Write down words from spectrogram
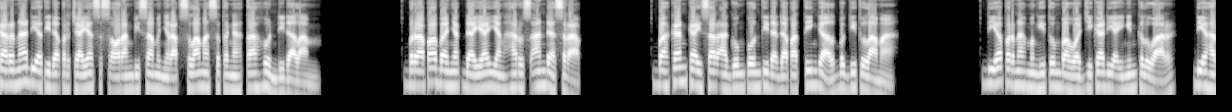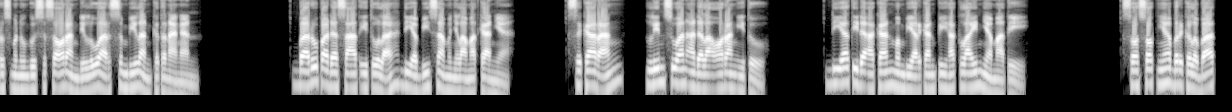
Karena dia tidak percaya seseorang bisa menyerap selama setengah tahun di dalam. Berapa banyak daya yang harus Anda serap? Bahkan Kaisar Agung pun tidak dapat tinggal begitu lama. Dia pernah menghitung bahwa jika dia ingin keluar, dia harus menunggu seseorang di luar sembilan ketenangan. Baru pada saat itulah dia bisa menyelamatkannya. Sekarang, Lin Xuan adalah orang itu. Dia tidak akan membiarkan pihak lainnya mati. Sosoknya berkelebat,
